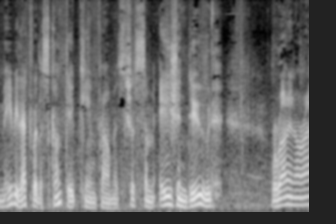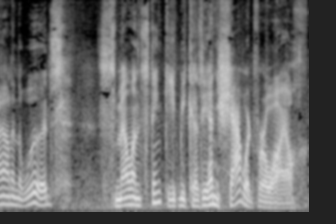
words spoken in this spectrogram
Maybe that's where the skunk ape came from. It's just some Asian dude running around in the woods smelling stinky because he hadn't showered for a while.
